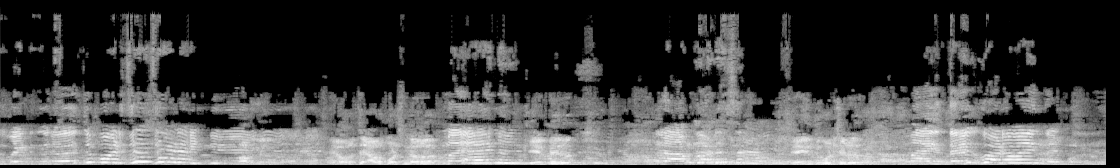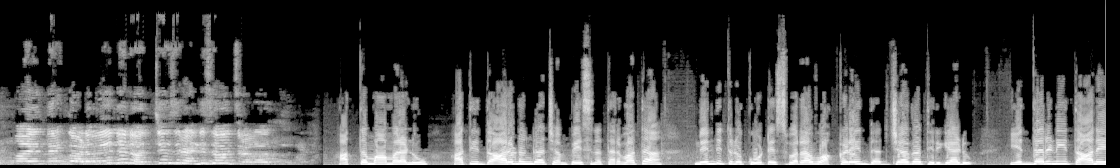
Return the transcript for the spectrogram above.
పెట్టుకుని చాకు పెట్టుకుని వచ్చి పొడి చేశాడండి ఎవరు ఎవరు పొడిచినారు? ఏం పేరు? రామ్ ఏ ఇంత పొడిచాడు? మా ఇద్దరికి గొడవ అయిందండి. మా ఇద్దరికి గొడవ అయి నేను వచ్చేసి రెండు సంవత్సరాలు అవుతుంది. అత్తమామలను అతి దారుణంగా చంపేసిన తర్వాత నిందితుడు కోటేశ్వరరావు అక్కడే దర్జాగా తిరిగాడు. ఇద్దరినీ తానే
